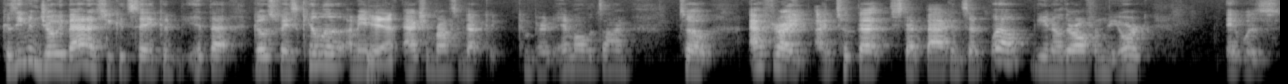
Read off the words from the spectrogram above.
Because even Joey Badass, you could say, could hit that Ghostface Killah. I mean, Yeah. Action Bronson got c- compared to him all the time. So after I, I took that step back and said, well, you know, they're all from New York, it was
